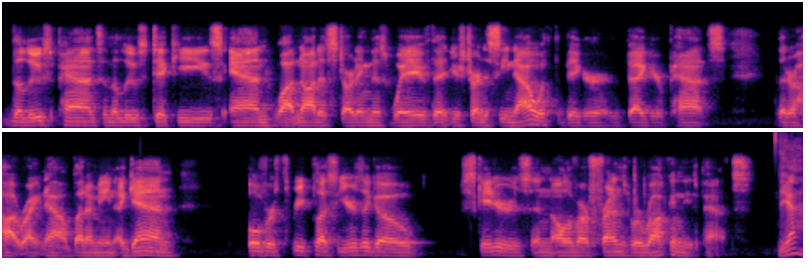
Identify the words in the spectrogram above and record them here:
the loose pants and the loose dickies and whatnot is starting this wave that you're starting to see now with the bigger and baggier pants that are hot right now. But I mean, again, over three plus years ago, skaters and all of our friends were rocking these pants. Yeah,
